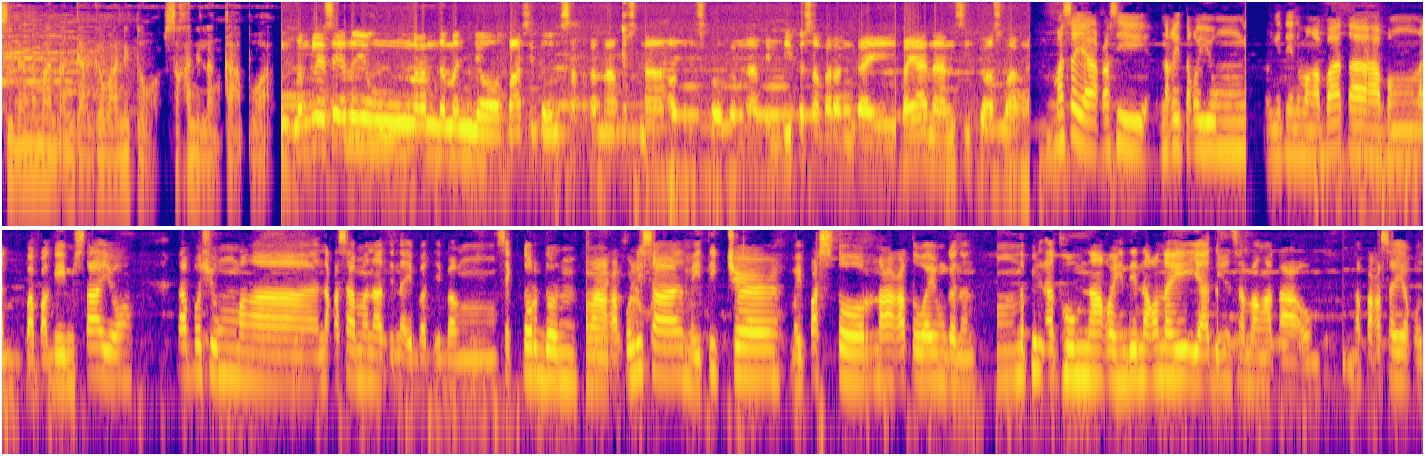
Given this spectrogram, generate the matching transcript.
sila naman ang gagawa nito sa kanilang kapwa. Ma'am Glese, ano yung naramdaman nyo base doon sa katatapos na outreach program natin dito sa Barangay Bayanan, Sitio Aswangan? masaya kasi nakita ko yung ngiti ng mga bata habang nagpapagames tayo. Tapos yung mga nakasama natin na iba't ibang sektor doon, mga kapulisan, may teacher, may pastor, nakakatuwa yung ganun. Na-feel at home na ako, hindi na ako nahihiya doon sa mga tao. Napakasaya ko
